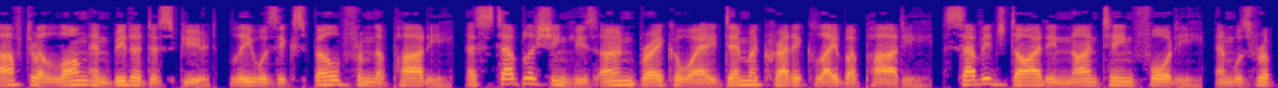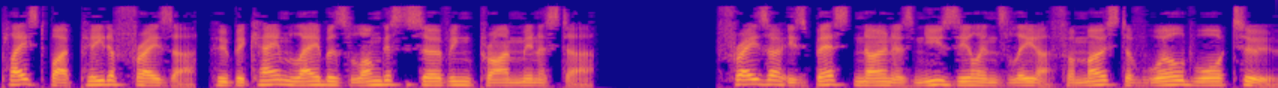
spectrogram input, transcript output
After a long and bitter dispute, Lee was expelled from the party, establishing his own breakaway Democratic Labour Party. Savage died in 1940, and was replaced by Peter Fraser, who became Labour's longest-serving Prime Minister. Fraser is best known as New Zealand's leader for most of World War II.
